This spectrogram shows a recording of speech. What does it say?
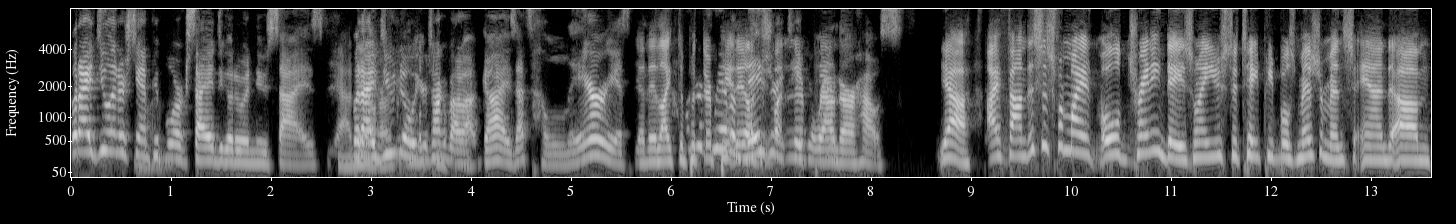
But I do understand people are excited to go to a new size. Yeah, But I are. do know what you're talking about about guys. That's hilarious. Yeah, they like to put their if we have pants. a like to measuring tape around pants. our house. Yeah, I found this is from my old training days when I used to take people's measurements and um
